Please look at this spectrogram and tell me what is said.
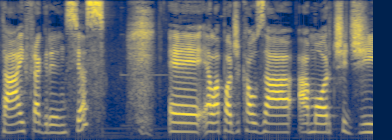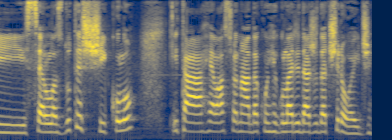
tá? E fragrâncias. É, ela pode causar a morte de células do testículo e está relacionada com irregularidade da tiroide.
